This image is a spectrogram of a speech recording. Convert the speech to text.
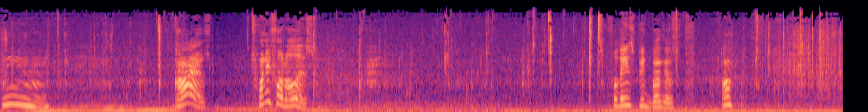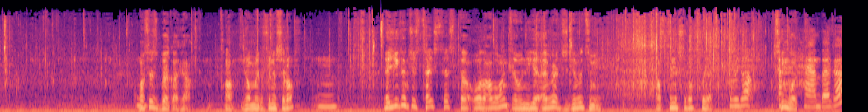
Mmm. Guys, $24 for these big burgers. Oh, What's this burger here? Oh, you want me to finish it off? Mm. Yeah, you can just taste test the, all the other ones, and when you get over it, just give it to me. I'll finish it off for you. what we got? Teamwork. A hamburger.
